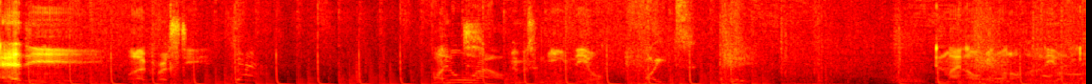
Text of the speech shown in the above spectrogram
Eddie oder Krusty. Und wir müssen gegen Leo. In meinen Augen immer noch Leonie.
